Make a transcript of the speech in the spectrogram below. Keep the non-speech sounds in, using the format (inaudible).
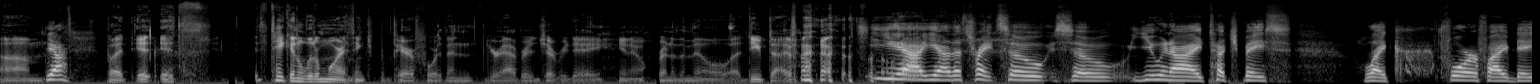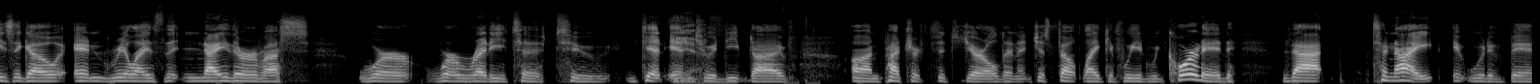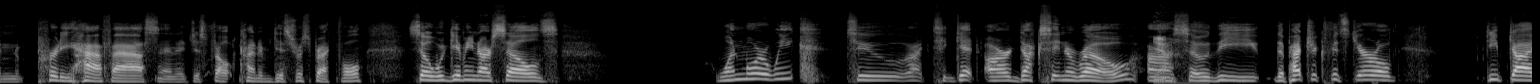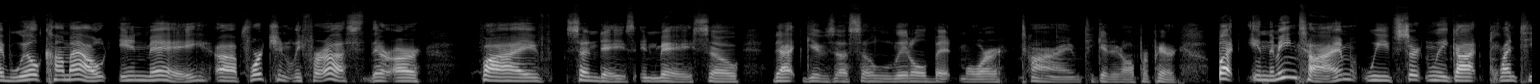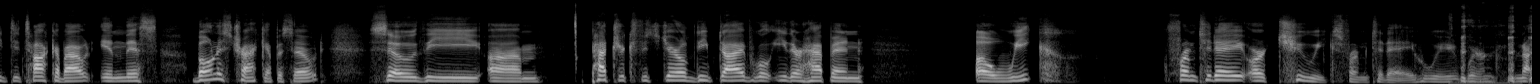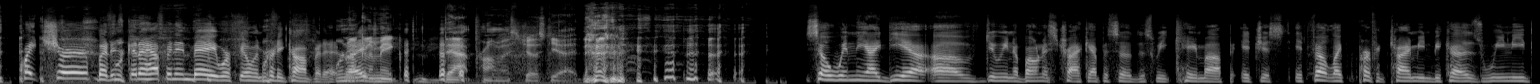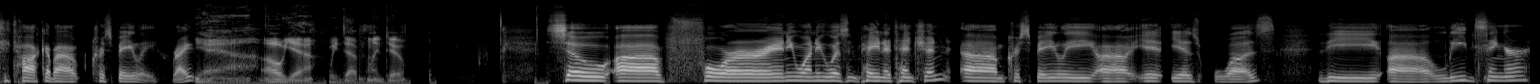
Um, Yeah, but it, it's it's taken a little more, I think, to prepare for than your average everyday, you know, run of the mill uh, deep dive. (laughs) So- yeah, yeah. That's right. So, so you and I touch base like four or five days ago, and realized that neither of us were were ready to to get Yeah. into a deep dive on Patrick Fitzgerald, and it just felt like if we had recorded that tonight, it would have been pretty half-ass, and it just felt kind of disrespectful. So we're giving ourselves one more week to uh, to get our ducks in a row. Uh, Yeah. So the the Patrick Fitzgerald deep dive will come out in May. Uh, fortunately for us, there are five Sundays in May, so that gives us a little bit more time to get it all prepared. But in the meantime, we've certainly got plenty to talk about in this bonus track episode. So the um, Patrick Fitzgerald deep dive will either happen a week from today or two weeks from today. We, we're not quite sure, but it's going to happen in May. We're feeling pretty confident, We're not right? going to make that promise just yet. (laughs) so when the idea of doing a bonus track episode this week came up, it just it felt like perfect timing because we need to talk about Chris Bailey, right? yeah. Oh, yeah. We definitely do. So, uh, for anyone who wasn't paying attention, um, Chris Bailey uh, is was the uh, lead singer,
